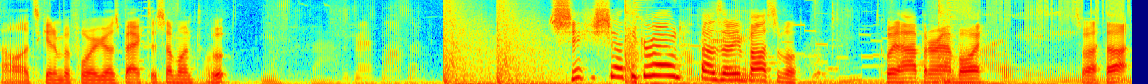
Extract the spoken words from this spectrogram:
Oh, let's get him before he goes back to someone. Ooh. She shot the ground. How's that even possible? Quit hopping around, boy. That's what I thought.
